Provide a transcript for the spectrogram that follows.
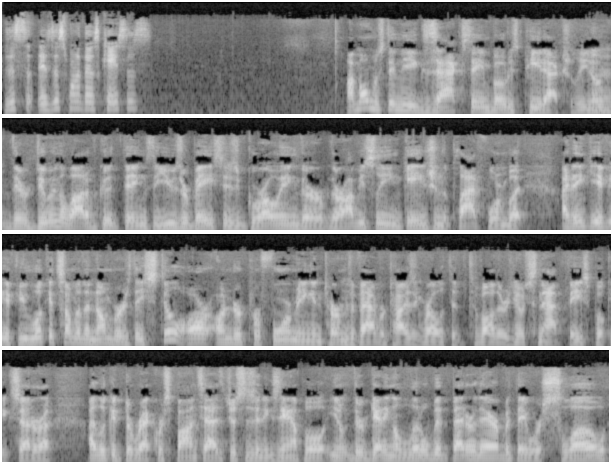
Is this is this one of those cases? I'm almost in the exact same boat as Pete, actually. You know, mm. they're doing a lot of good things. The user base is growing. They're, they're obviously engaged in the platform, but I think if, if you look at some of the numbers, they still are underperforming in terms of advertising relative to others, you know, Snap, Facebook, et cetera. I look at direct response ads just as an example. You know, they're getting a little bit better there, but they were slow.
